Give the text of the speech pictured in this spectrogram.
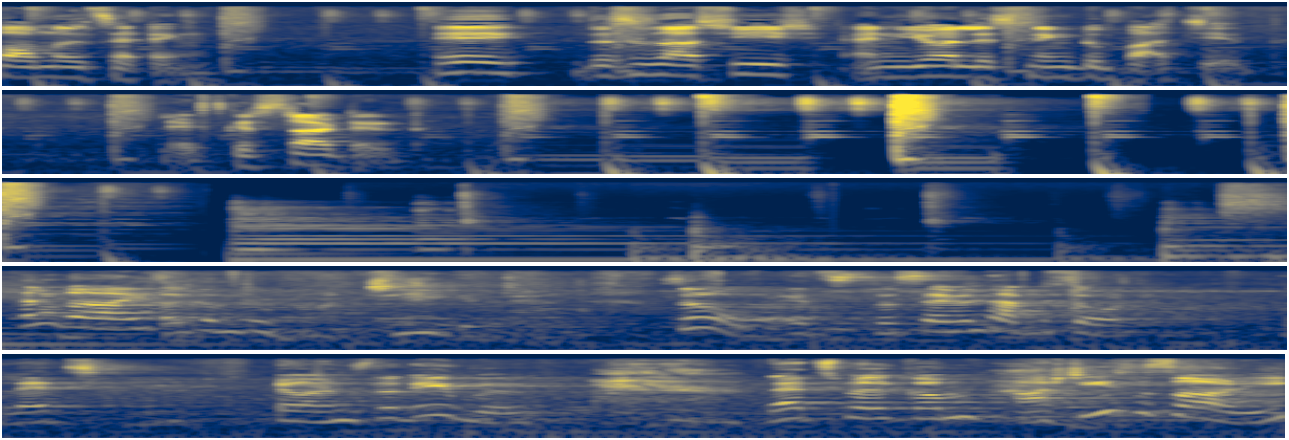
formal setting. Hey, this is Ashish and you are listening to Pachit. Let's get started. Hello guys, welcome to Baatcheet. So it's the seventh episode. Let's turn the table. Let's welcome Ashish Asari,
